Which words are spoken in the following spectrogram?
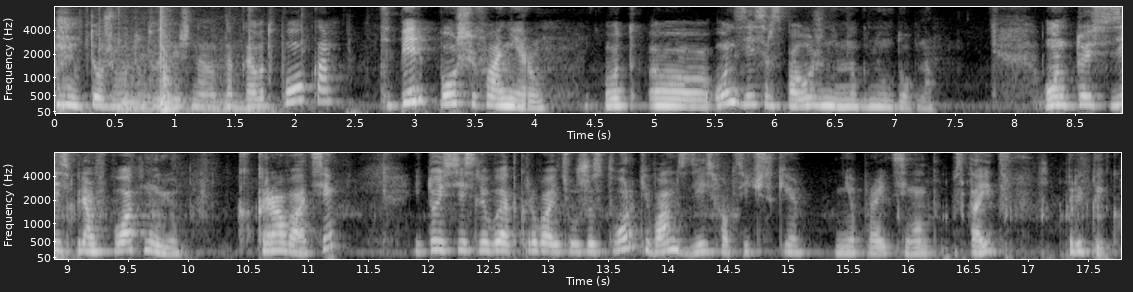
Тоже вот тут выдвижная вот такая вот полка. Теперь по шифонеру. Вот э, он здесь расположен немного неудобно. Он, то есть, здесь прям вплотную к кровати. И то есть, если вы открываете уже створки, вам здесь фактически не пройти. Он стоит впритык.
